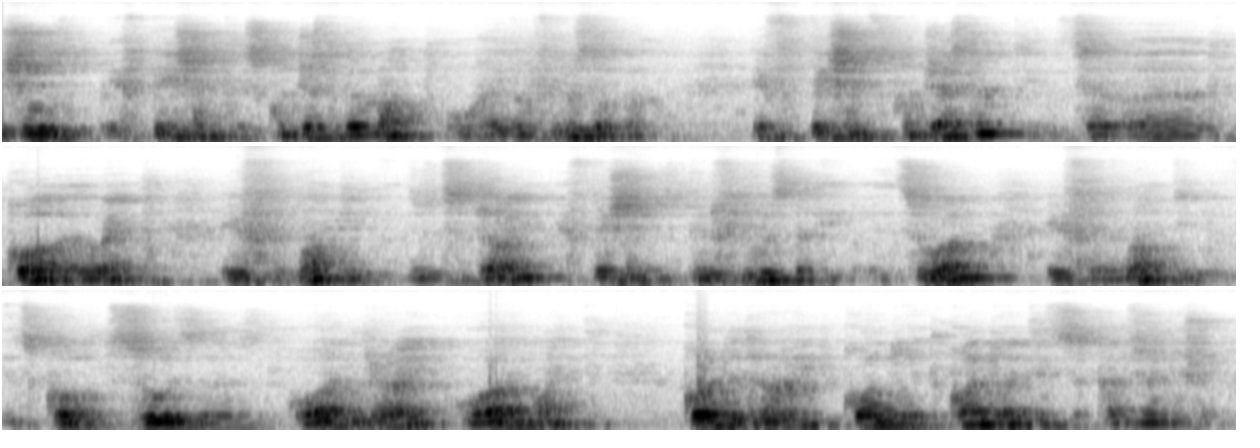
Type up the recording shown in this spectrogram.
shows if patient is congested or not, or hyperfused or not. If patient is congested, it's uh, cold or wet. If not, it's dry. If patient is perfused, it's warm. If not, it's cold. So it's uh, warm, dry, warm, wet, cold, dry, cold, wet. Cold, wet is cardiogenic shock.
